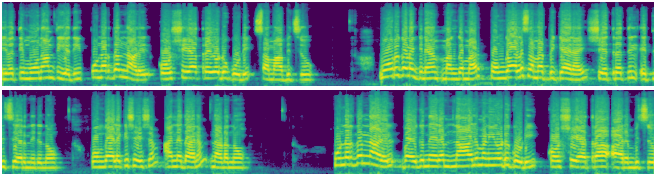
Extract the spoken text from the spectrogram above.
ഇരുപത്തിമൂന്നാം തീയതി പുണർദം നാളിൽ ഘോഷയാത്രയോടുകൂടി സമാപിച്ചു. നൂറുകണക്കിന് മംഗമാർ പൊങ്കാല സമർപ്പിക്കാനായി ക്ഷേത്രത്തിൽ എത്തിച്ചേർന്നിരുന്നു. പൊങ്കാലയ്ക്ക് ശേഷം അന്നദാനം നടന്നു. പുണർദം നാളിൽ വൈകുന്നേരം നാലു മണിയോടുകൂടി ഘോഷയാത്ര ആരംഭിച്ചു.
